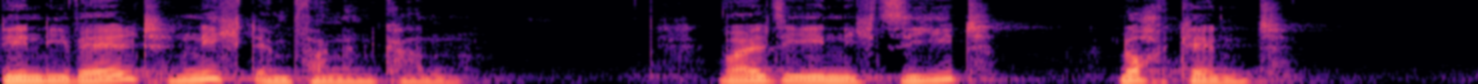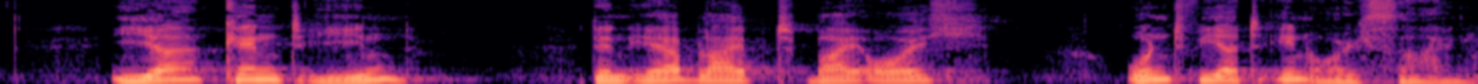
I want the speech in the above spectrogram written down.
den die Welt nicht empfangen kann, weil sie ihn nicht sieht noch kennt. Ihr kennt ihn, denn er bleibt bei euch und wird in euch sein.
